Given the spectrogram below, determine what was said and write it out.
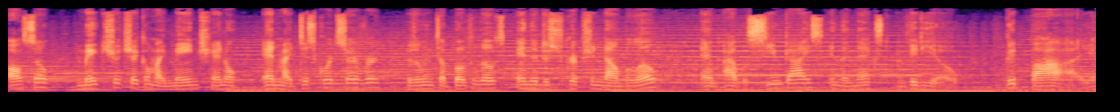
Also, make sure to check out my main channel and my Discord server. There's a link to both of those in the description down below. And I will see you guys in the next video. Goodbye.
